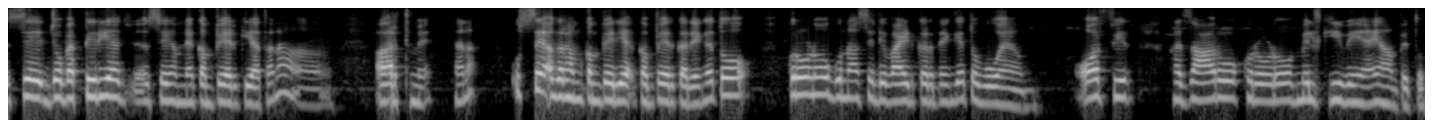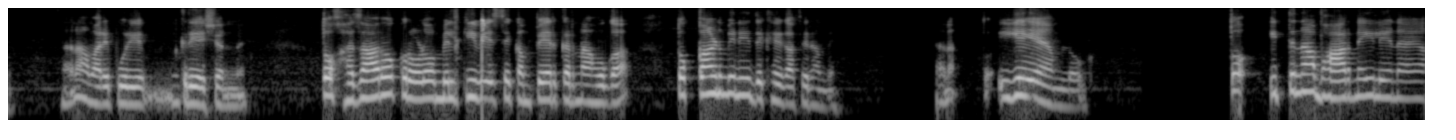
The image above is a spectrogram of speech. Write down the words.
से, जो बैक्टीरिया से हमने कंपेयर किया था ना, अर्थ में, है ना, उससे अगर हम कंपेयर कंपेयर करेंगे तो करोड़ों गुना से डिवाइड कर देंगे तो वो है हम। और फिर हज़ारों करोड़ों मिल्की वे हैं यहाँ पे तो है ना, हमारे पूरे क्रिएशन में। तो हज़ारों करोड़ों मिल्की वे से कंपेयर करना होगा तो कण भी नहीं दिखेगा फिर हमें, है ना? तो ये है हम लोग। तो इतना भार नहीं लेना है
